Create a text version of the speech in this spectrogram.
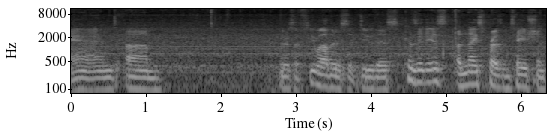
And um, there's a few others that do this because it is a nice presentation.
